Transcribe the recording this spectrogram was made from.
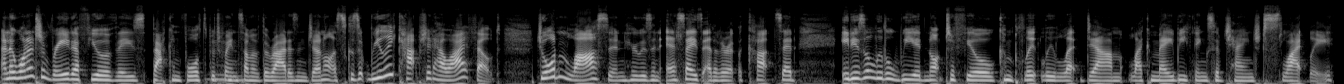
And I wanted to read a few of these back and forths between mm. some of the writers and journalists because it really captured how I felt. Jordan Larson, who is an essays editor at The Cut, said, It is a little weird not to feel completely let down like maybe things have changed slightly.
